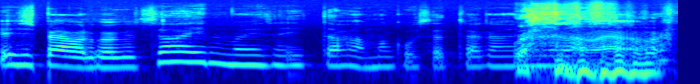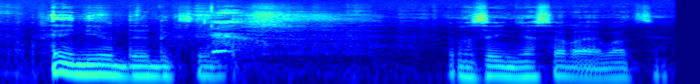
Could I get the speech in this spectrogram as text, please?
ja siis päeval kogu aeg ütles, ai, ma ei taha magusat väga ei, nii hull õnneks ei olnud. ma sõin jah salaja, vaatasin.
